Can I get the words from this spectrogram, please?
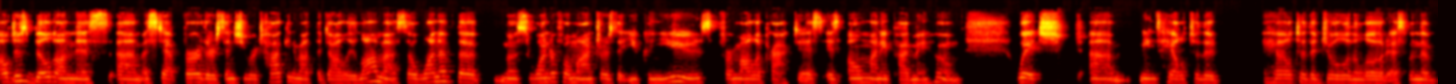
I'll just build on this um, a step further since you were talking about the Dalai Lama. So, one of the most wonderful mantras that you can use for mala practice is Om Mani Padme Hum, which um, means hail to the hail to the jewel in the lotus when the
